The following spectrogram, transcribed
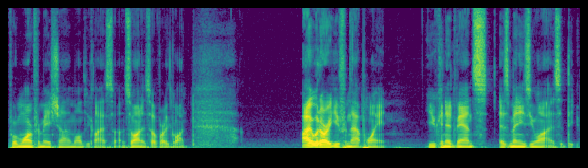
For more information on multi-class, and so on and so forth, go on. I would argue from that point, you can advance as many as you want as a thief.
